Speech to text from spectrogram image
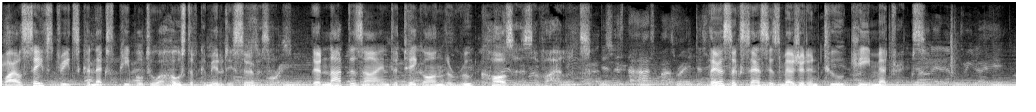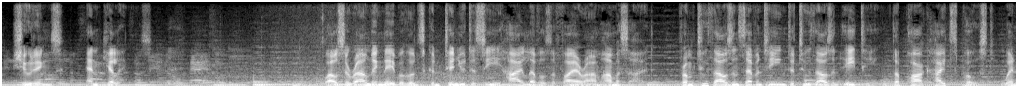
While Safe Streets connects people to a host of community services, they're not designed to take on the root causes of violence. Their success is measured in two key metrics shootings and killings. While surrounding neighborhoods continue to see high levels of firearm homicide, from 2017 to 2018, the Park Heights Post went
